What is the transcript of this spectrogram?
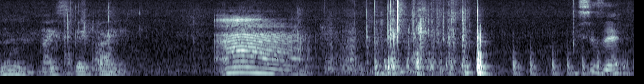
Mmm, nice big bite. Mmm. This is it.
